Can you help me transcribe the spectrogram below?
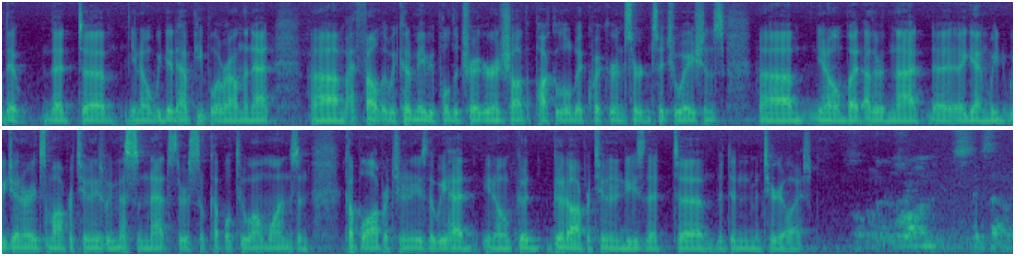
that that uh, you know we did have people around the net. Um, I felt that we could have maybe pulled the trigger and shot the puck a little bit quicker in certain situations. Um, you know, but other than that, uh, again, we, we generated some opportunities. We missed some nets. There was a couple two on ones and a couple opportunities that we had. You know, good good opportunities that uh, that didn't materialize. Ron sticks out.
